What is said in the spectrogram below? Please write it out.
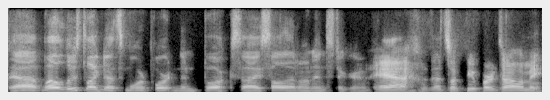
Yeah, well, loose lug nut's more important than books. I saw that on Instagram. Yeah, that's what people are telling me.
